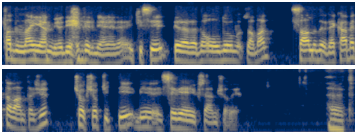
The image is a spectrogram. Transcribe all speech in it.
tadından yenmiyor diyebilirim yani. yani. İkisi bir arada olduğu zaman sağladığı rekabet avantajı çok çok ciddi bir seviyeye yükselmiş oluyor. Evet.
